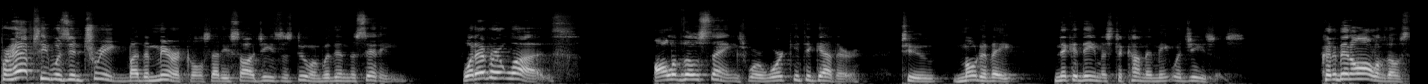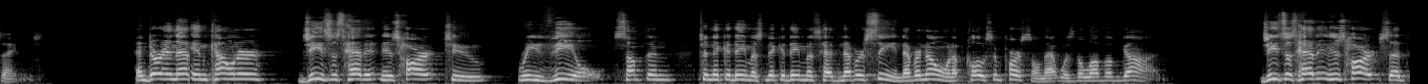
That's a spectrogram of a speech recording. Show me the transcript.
Perhaps he was intrigued by the miracles that he saw Jesus doing within the city. Whatever it was, all of those things were working together to motivate Nicodemus to come and meet with Jesus. Could have been all of those things. And during that encounter, Jesus had it in his heart to reveal something to Nicodemus Nicodemus had never seen, never known up close and personal, and that was the love of God. Jesus had it in his heart, said,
